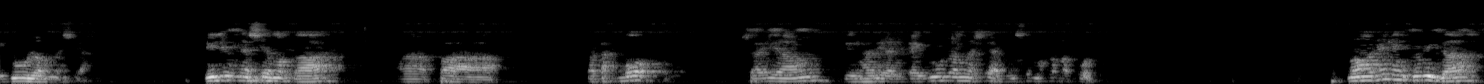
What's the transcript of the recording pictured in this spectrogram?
Igulang na siya. Dili na siya maka uh, pa, patakbo sa iyang gingharian. Kay gulang na siya, di siya makapakot. Mga nining tuwiga,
